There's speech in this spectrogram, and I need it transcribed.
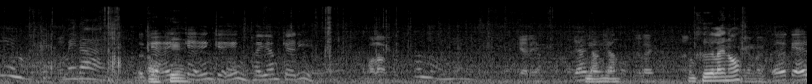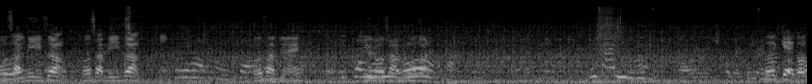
พี่ หนูแกะไม่ได้แกะเองแกะเองแกะเองพยายามแกะดิก็หนูเนี่ยแกเลยยังยัง คืออะไรมันคืออะไรเนาะเออแกะโทดูรศัพท์มีกี่เครื่องโทรศัพท์มีกี่เครื่องไม่เอาหนูชอบโทรศัพท์อยู่ไหนเครื่องยืนโทรศัพท์ดูก่อน ไม่ใช่อยู่นู่นเออแกะก่อน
